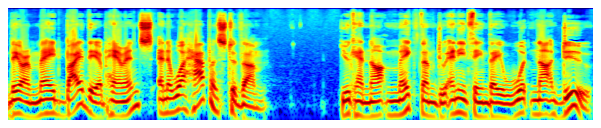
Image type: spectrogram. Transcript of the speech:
They are made by their parents, and what happens to them? You cannot make them do anything they would not do.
